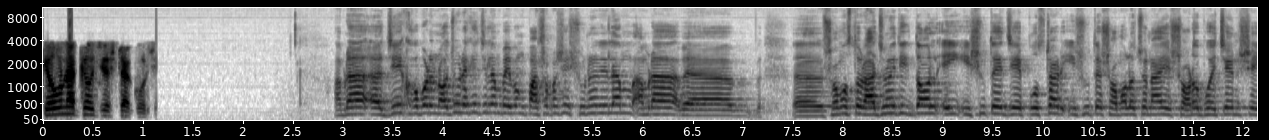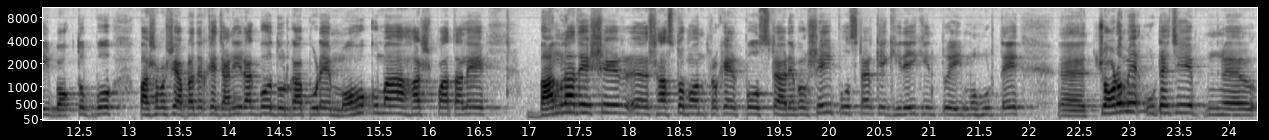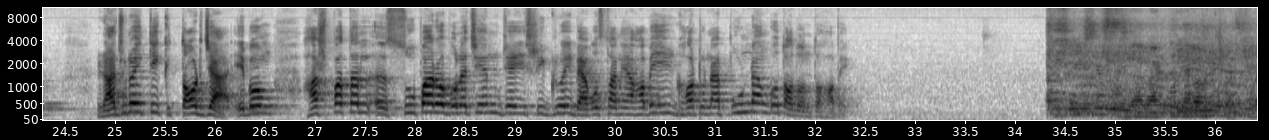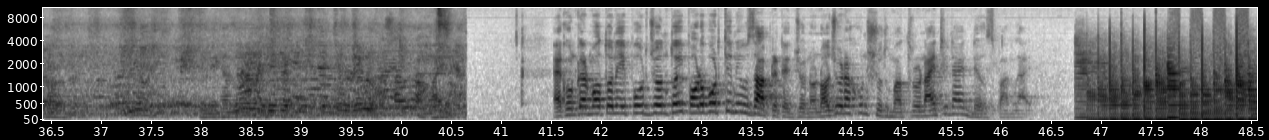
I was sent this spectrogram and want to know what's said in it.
কেউ না কেউ চেষ্টা করছে। আমরা যে খবরে নজর রেখেছিলাম এবং পাশাপাশি শুনে নিলাম, আমরা সমস্ত রাজনৈতিক দল এই ইস্যুতে যে পোস্টার ইস্যুতে সমালোচনায় সরব হয়েছেন সেই বক্তব্য পাশাপাশি আপনাদেরকে জানিয়ে রাখব, দুর্গাপুরে মহকুমা হাসপাতালে বাংলাদেশের স্বাস্থ্য মন্ত্রকের পোস্টার এবং সেই পোস্টারকে ঘিরেই কিন্তু এই মুহূর্তে চরমে উঠেছে রাজনৈতিক তরজা এবং হাসপাতাল সুপারও বলেছেন যে শীঘ্রই ব্যবস্থা নেওয়া হবে, এই ঘটনার পূর্ণাঙ্গ তদন্ত হবে। এখনকার মতন এই পর্যন্তই, পরবর্তী নিউজ আপডেটের জন্য নজর রাখুন শুধুমাত্র নাইনটি নাইন নিউজ বাংলায়।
